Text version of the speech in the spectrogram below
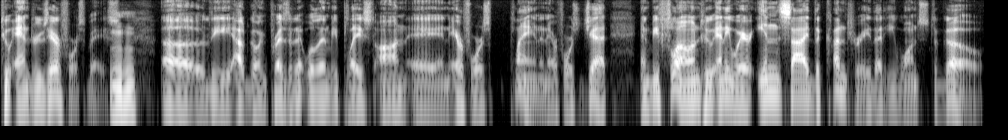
to Andrews Air Force Base. Mhm. Uh, the outgoing president will then be placed on a- an Air Force plane, an Air Force jet, and be flown to anywhere inside the country that he wants to go.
